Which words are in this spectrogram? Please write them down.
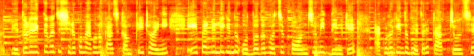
আর ভেতরে দেখতে পাচ্ছি সেরকম এখনও কাজ কমপ্লিট হয়নি। এই প্যান্ডেলটি কিন্তু উদ্বোধন হচ্ছে পঞ্চমীর দিনকে। এখনও কিন্তু ভেতরে কাজ চলছে।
